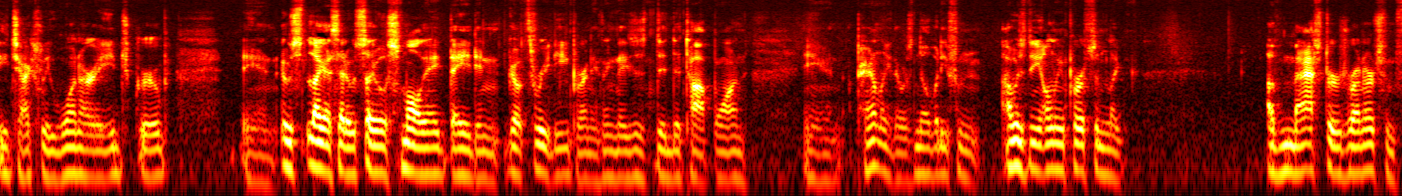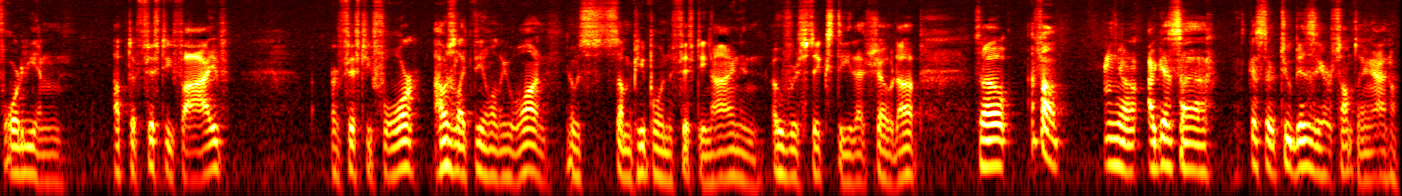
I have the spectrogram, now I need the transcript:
each actually won our age group. And it was like I said, it was so small. They they didn't go three deep or anything. They just did the top one, and apparently there was nobody from. I was the only person like of masters runners from 40 and up to 55 or 54. I was like the only one. There was some people in the 59 and over 60 that showed up. So I felt, you know, I guess, uh, I guess they're too busy or something. I don't.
